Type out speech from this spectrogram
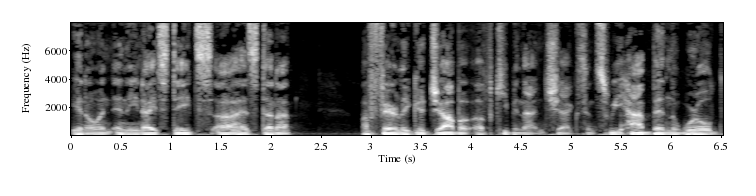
you know, and, and the United States uh, has done a a fairly good job of, of keeping that in check since we have been the world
